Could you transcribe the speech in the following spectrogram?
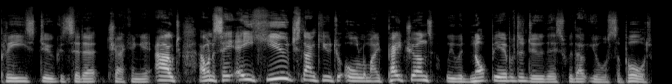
please do consider checking it out. I want to say a huge thank you to all of my Patreons. We would not be able to do this without your support.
